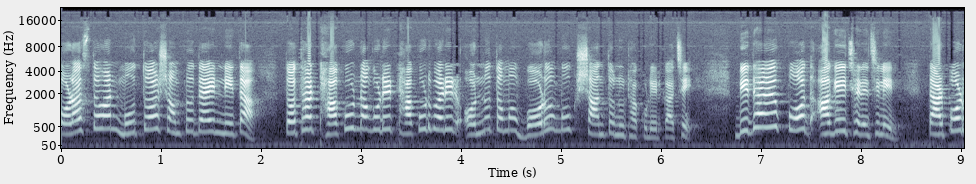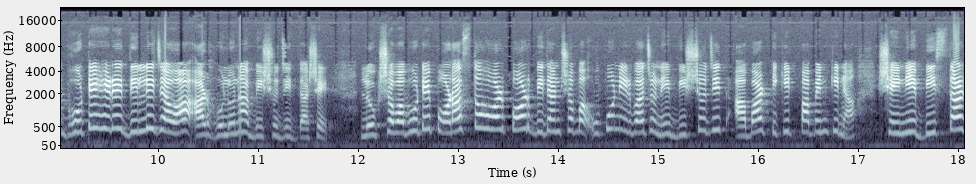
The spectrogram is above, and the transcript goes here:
পরাস্ত হন মতুয়া সম্প্রদায়ের নেতা তথা ঠাকুরনগরের ঠাকুরবাড়ির অন্যতম বড় মুখ শান্তনু ঠাকুরের কাছে। বিধায়ক পদ আগেই ছেড়েছিলেন। তারপর ভোটে হেরে দিল্লি যাওয়া আর হলো না বিশ্বজিৎ দাসের। লোকসভা ভোটে পরাস্ত হওয়ার পর বিধানসভা উপনির্বাচনে বিশ্বজিৎ আবার টিকিট পাবেন কিনা, সেই নিয়ে বিস্তার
